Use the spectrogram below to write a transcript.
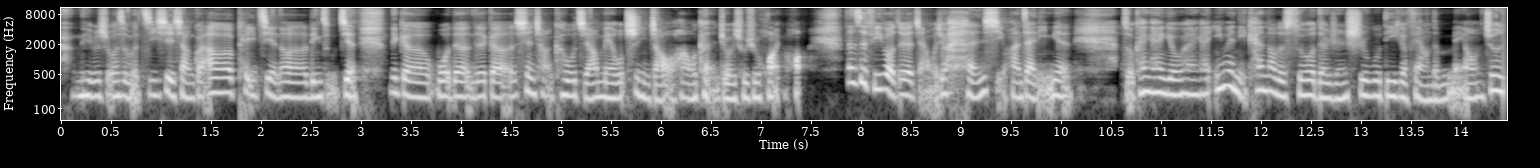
比如说什么机械相关啊、配件啊、零组件，那个我的那个现场客户只要没有事情找我的话，我可能就会出去晃一晃。但是 Vivo 这个展，我就很喜欢在里面左看看右看看，因为你看到的所有的人事物，第一个非常的美哦，就是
